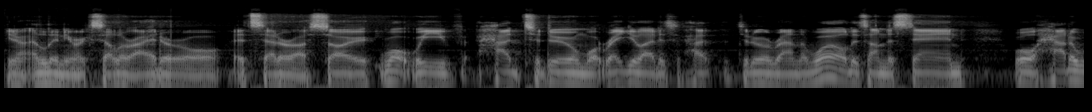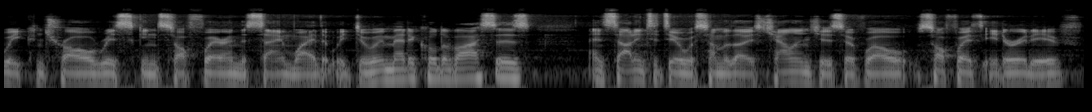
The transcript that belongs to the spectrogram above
you know, a linear accelerator or etc. So what we've had to do and what regulators have had to do around the world is understand well, how do we control risk in software in the same way that we do in medical devices? and starting to deal with some of those challenges of well software's iterative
